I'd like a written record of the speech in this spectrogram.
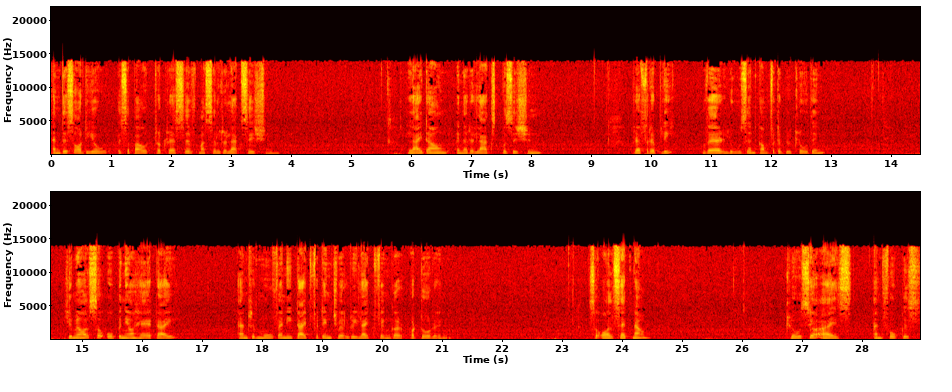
and this audio is about progressive muscle relaxation. Lie down in a relaxed position, preferably wear loose and comfortable clothing you may also open your hair tie and remove any tight fitting jewelry like finger or toe ring. So, all set now? Close your eyes and focus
